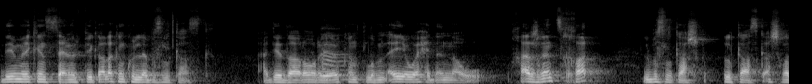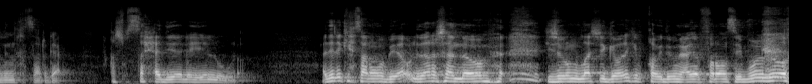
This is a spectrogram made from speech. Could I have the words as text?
ديما كنستعمل بيكالا كنكون لابس ال casque. هذه ضروريه آه. وكنطلب من أي واحد أنه خارج غير نتاخر لبس ال casque ال casque أش غادي نخسر كاع. لحقاش الصحه ديالي هي الأولى. هذه اللي كيحترموا بها ولدرجة أنهم كيجيو لهم الله شي قواله كيبقاو يدويو معايا ال français bonjour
